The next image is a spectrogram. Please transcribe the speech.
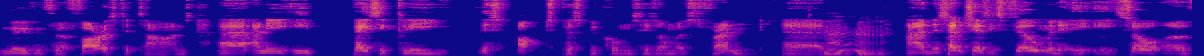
moving through a forest at times, uh, and he, he basically this octopus becomes his almost friend. Um, Hmm. and essentially, as he's filming it, he, he sort of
